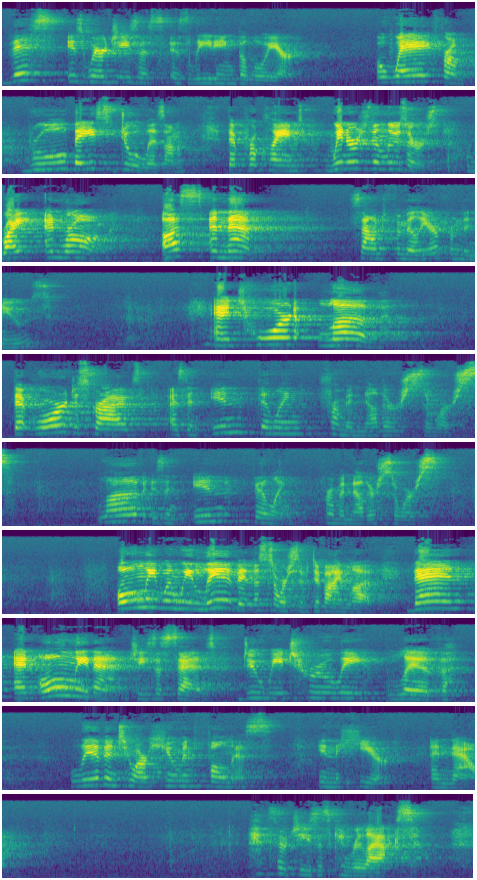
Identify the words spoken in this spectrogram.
This is where Jesus is leading the lawyer away from rule based dualism that proclaims winners and losers, right and wrong, us and them. Sound familiar from the news? And toward love that Rohr describes as an infilling from another source. Love is an infilling from another source. Only when we live in the source of divine love, then and only then, Jesus says, do we truly live. Live into our human fullness in the here and now. And so Jesus can relax.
